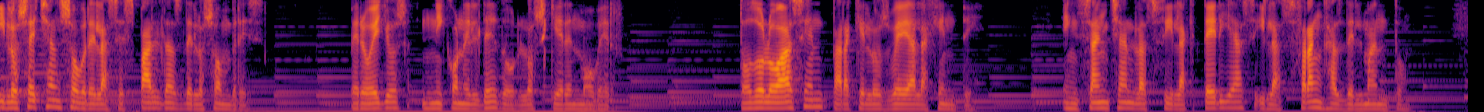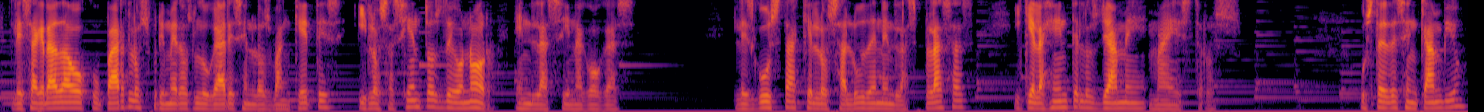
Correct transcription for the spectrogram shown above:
y los echan sobre las espaldas de los hombres, pero ellos ni con el dedo los quieren mover. Todo lo hacen para que los vea la gente. Ensanchan las filacterias y las franjas del manto. Les agrada ocupar los primeros lugares en los banquetes y los asientos de honor en las sinagogas. Les gusta que los saluden en las plazas y que la gente los llame maestros. Ustedes, en cambio,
